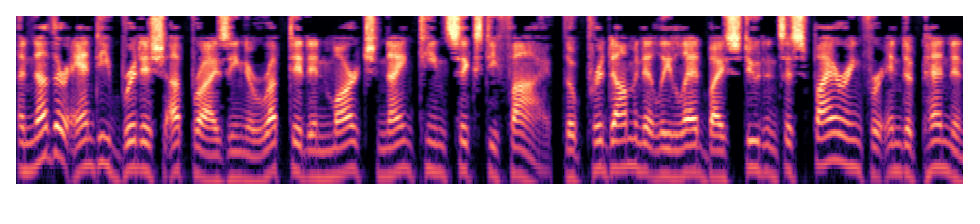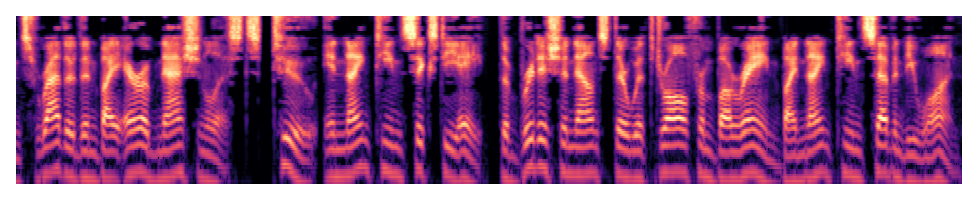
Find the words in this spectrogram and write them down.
Another anti-British uprising erupted in March 1965, though predominantly led by students aspiring for independence rather than by Arab nationalists. Two, in 1968, the British announced their withdrawal from Bahrain by 1971.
